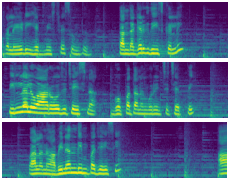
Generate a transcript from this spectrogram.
ఒక లేడీ హెడ్ మిస్ట్రెస్ ఉంటుంది. తన దగ్గరికి తీసుకెళ్ళి పిల్లలు ఆ రోజు చేసిన గొప్పతనం గురించి చెప్పి వాళ్ళను అభినందింపజేసి ఆ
